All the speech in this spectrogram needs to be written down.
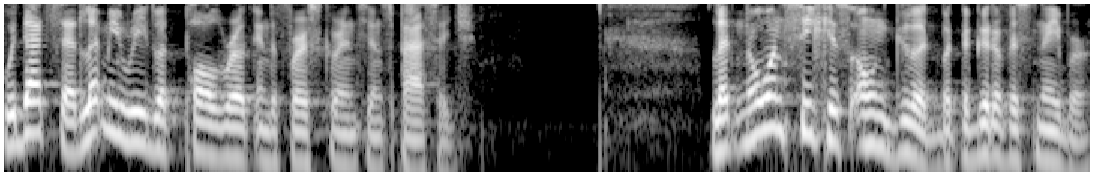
with that said, let me read what Paul wrote in the First Corinthians passage. Let no one seek his own good, but the good of his neighbor.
